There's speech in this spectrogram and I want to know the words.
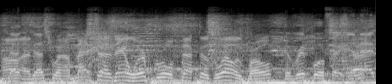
That, Uh, that's where I'm Nice at. to then ripple effect as well, bro. The ripple effect, and that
